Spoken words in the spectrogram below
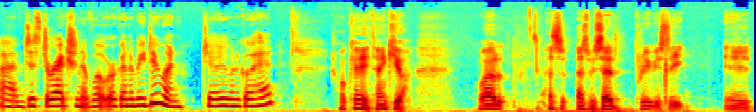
um, just direction of what we're going to be doing. Joe, you want to go ahead? Okay, thank you. Well, as as we said previously, it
